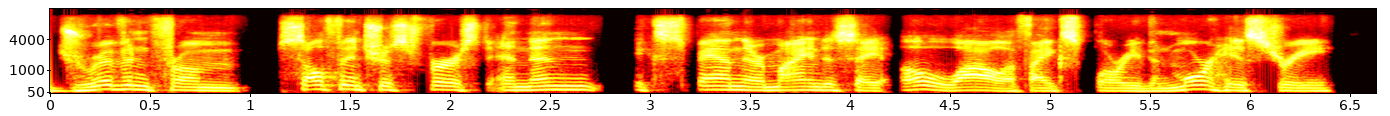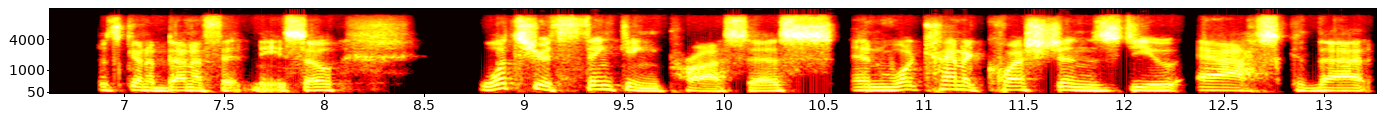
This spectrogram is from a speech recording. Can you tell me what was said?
driven from self interest first, and then expand their mind to say, oh, wow, if I explore even more history, it's going to benefit me. So, what's your thinking process, and what kind of questions do you ask that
